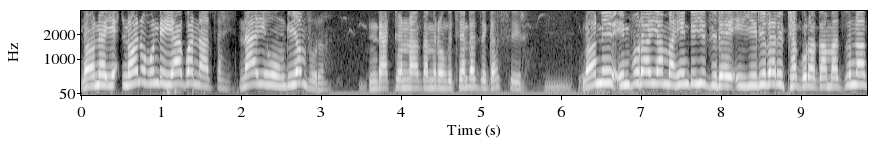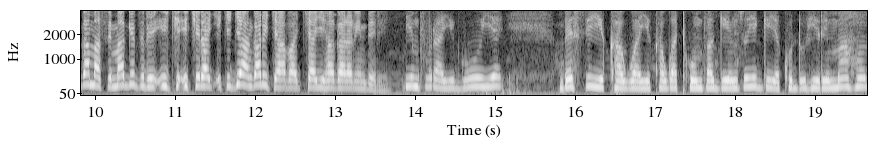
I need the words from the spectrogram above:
None none ubundi yagwa naza he nayihunga iyo mvura. Ndatonaga mirongo icyenda zigasira none imvura y'amahindi yizire iyirira ritaguraga amazu n'agamasima gizire ikigangari cyaba cyayihagarara imbere. Imvura yiguye mbese yikagwa yikagwa twumvaga inzu yigiye kuduhirimaho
